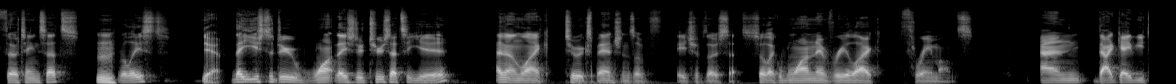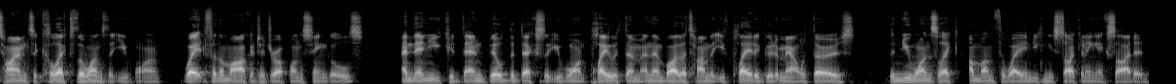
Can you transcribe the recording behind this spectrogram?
13 sets Hmm. released. Yeah. They used to do one they used to do two sets a year and then like two expansions of each of those sets. So like one every like 3 months. And that gave you time to collect the ones that you want, wait for the market to drop on singles, and then you could then build the decks that you want, play with them, and then by the time that you've played a good amount with those, the new one's like a month away, and you can start getting excited.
